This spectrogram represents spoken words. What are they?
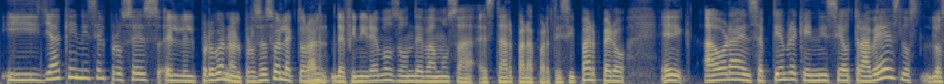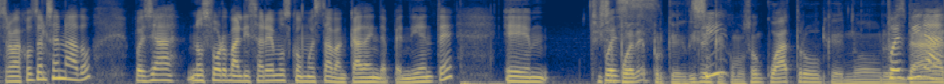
Y ya que inicia el proceso, el, bueno, el proceso electoral, definiremos dónde vamos a estar para participar. Pero eh, ahora en septiembre que inicia otra vez los, los trabajos del Senado, pues ya nos formalizaremos como esta bancada independiente. Eh, Sí se pues, puede, porque dicen que como son cuatro, que no les pues da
